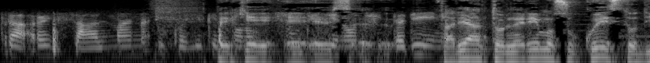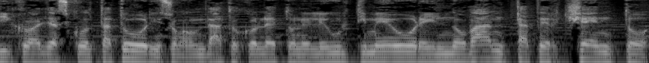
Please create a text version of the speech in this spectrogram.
tra Re Salman e quelli che Perché sono eh, non s- cittadini. Farian, torneremo su questo, dico agli ascoltatori, insomma un dato che ho letto nelle ultime ore, il 90%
